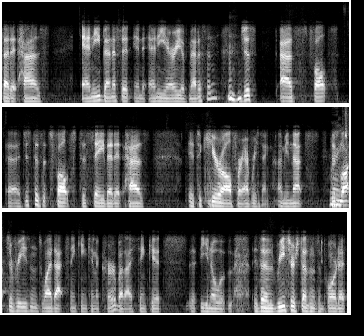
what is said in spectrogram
that it has any benefit in any area of medicine, mm-hmm. just as false, uh, just as it's false to say that it has, it's a cure all for everything. I mean, that's there's Right. lots of reasons why that thinking can occur, but I think it's, uh, you know, the research doesn't support it,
